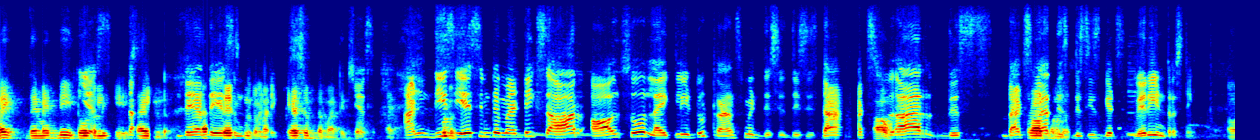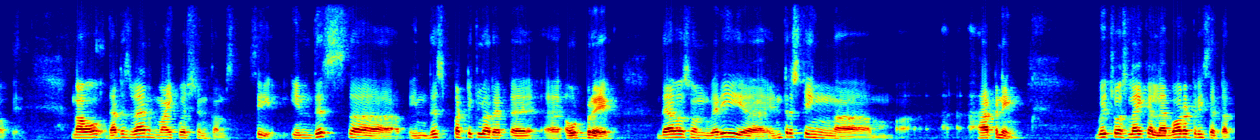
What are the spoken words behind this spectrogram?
Right? They might be totally that- silent. they are the That's asymptomatics. Asymptomatic. Yes fine. and these asymptomatics are also likely to transmit this disease that's Okay. where this that's Problem where this disease gets very interesting Okay. Now that is where my question comes. See, in this uh, in this particular uh, uh, outbreak, there was one very uh, interesting um, uh, happening, which was like a laboratory setup.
